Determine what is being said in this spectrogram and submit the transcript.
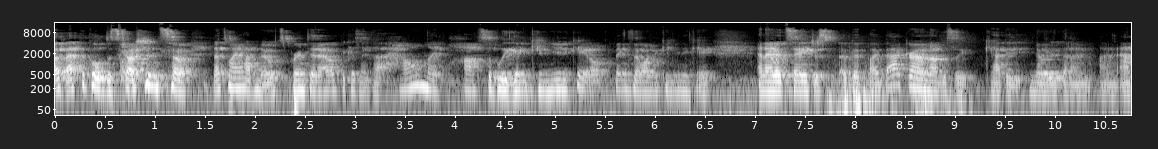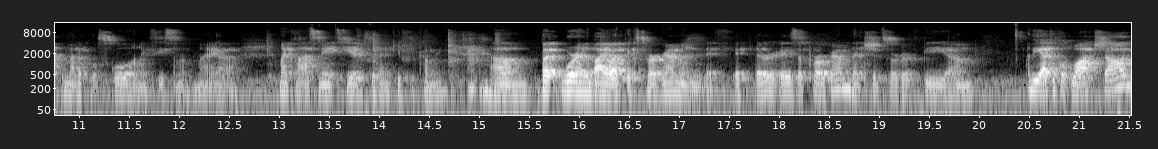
of ethical discussion. So that's why I have notes printed out because I thought, how am I possibly going to communicate all the things I want to communicate? And I would say, just a bit by background, obviously, Kathy noted that I'm, I'm at the medical school and I see some of my, uh, my classmates here, so thank you for coming. Um, but we're in the bioethics program, and if, if there is a program that should sort of be um, the ethical watchdog,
